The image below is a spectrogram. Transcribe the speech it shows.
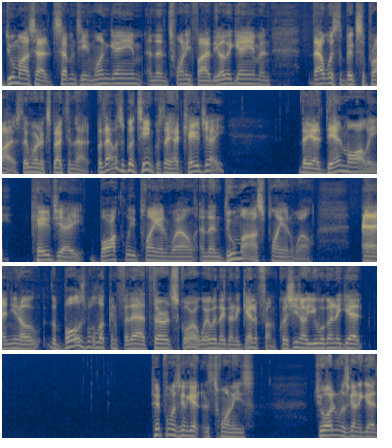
Dumas had 17 one game and then 25 the other game. And that was the big surprise. They weren't expecting that. But that was a good team because they had KJ, they had Dan Majerle, KJ, Barkley playing well, and then Dumas playing well. And, you know, the Bulls were looking for that third scorer. Where were they going to get it from? Because, you know, you were going to get Pippen was going to get in his 20s. Jordan was going to get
